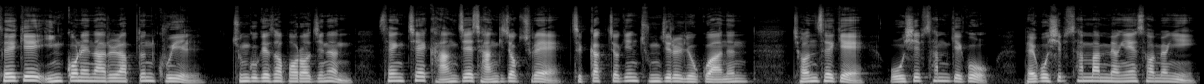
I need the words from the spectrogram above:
세계 인권의 날을 앞둔 9일 중국에서 벌어지는 생체 강제 장기 적출의 즉각적인 중지를 요구하는 전 세계 53개국 153만 명의 서명이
